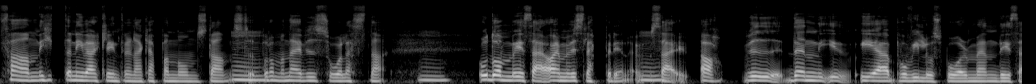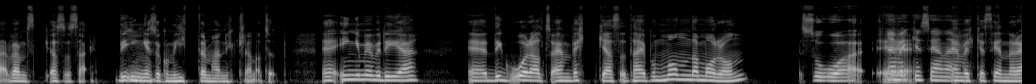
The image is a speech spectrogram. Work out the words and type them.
fan hittar ni verkligen inte den här kappan någonstans? Mm. Typ. Och de bara, nej vi är så ledsna. Mm. Och de är så här, ja men vi släpper det nu. Mm. Så här, ja, vi, den är- på villospår men det är, så här, vem, alltså så här, det är Mm. ingen som kommer hitta de här nycklarna. Typ. Eh, inget mer med det. Eh, det går alltså en vecka så det här är på måndag morgon. Så, eh, En vecka senare. en vecka senare.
